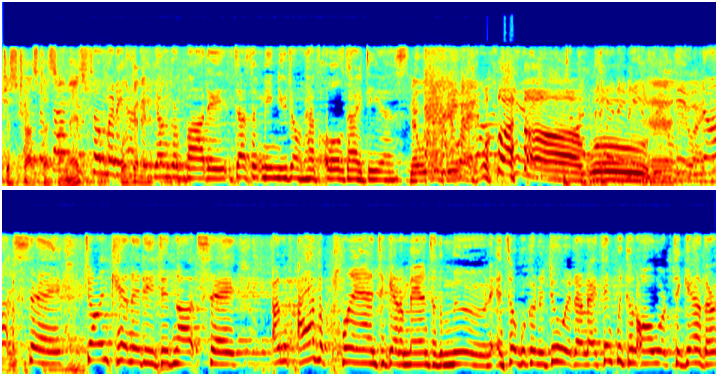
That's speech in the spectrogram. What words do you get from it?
Just trust us on this. somebody We're has a younger body doesn't mean you don't have old ideas. No, we didn't do it. John Kennedy, John whoa. Kennedy did not say, John Kennedy did not say, I'm, have a plan to get a man to the moon, and so we're going to do it, and I think we can all work together,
